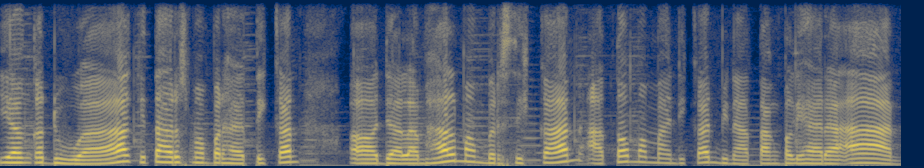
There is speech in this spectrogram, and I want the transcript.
Yang kedua, kita harus memperhatikan uh, dalam hal membersihkan atau memandikan binatang peliharaan,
